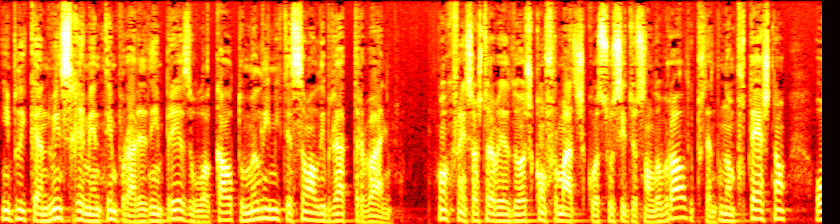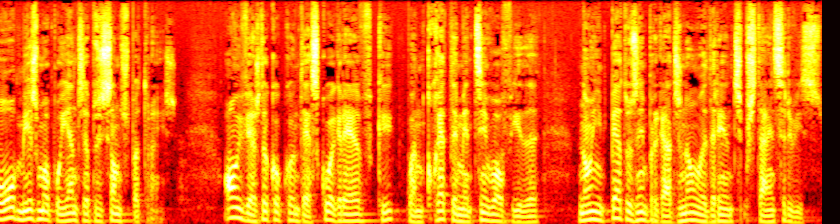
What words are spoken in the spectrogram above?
implicando o encerramento temporário da empresa, o lockout, uma limitação à liberdade de trabalho, com referência aos trabalhadores conformados com a sua situação laboral e, portanto, não protestam ou mesmo apoiantes da posição dos patrões. Ao invés do que acontece com a greve, que, quando corretamente desenvolvida, não impede os empregados não aderentes prestarem serviço.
